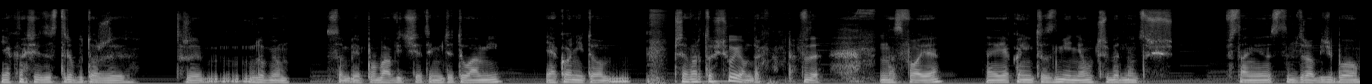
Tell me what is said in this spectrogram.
jak nasi dystrybutorzy, którzy lubią sobie pobawić się tymi tytułami, jak oni to przewartościują tak naprawdę na swoje, jak oni to zmienią, czy będą coś w stanie z tym zrobić, bo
